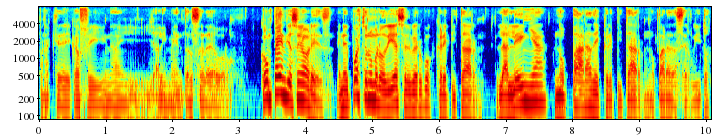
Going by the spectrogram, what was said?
para que dé cafeína y, alimenta el cerebro. Compendio, señores. En el puesto número 10, el verbo crepitar. La leña no para de crepitar, no para de hacer ruido.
